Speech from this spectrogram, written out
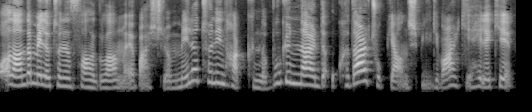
Bu alanda melatonin salgılanmaya başlıyor. Melatonin hakkında bugünlerde o kadar çok yanlış bilgi var ki hele ki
